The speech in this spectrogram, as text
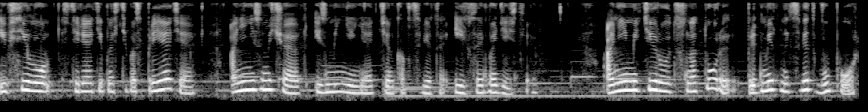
И в силу стереотипности восприятия они не замечают изменения оттенков цвета и их взаимодействия. Они имитируют с натуры предметный цвет в упор.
